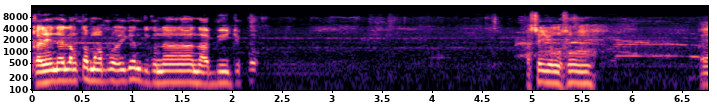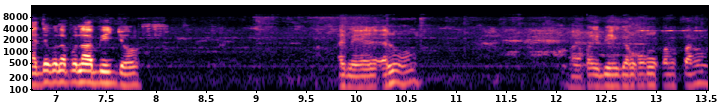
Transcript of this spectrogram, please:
Kanina lang to mga broigan, hindi ko na na-video po. Kasi yung sung kaya di ko na po na-video. Ay may ano oh. Mga kaibigan kong parang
